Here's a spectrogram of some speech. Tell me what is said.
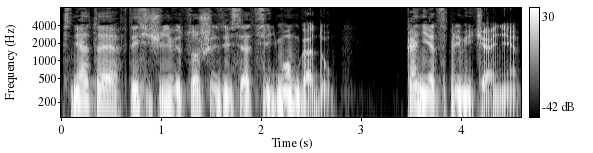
снятая в 1967 году. Конец примечания.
